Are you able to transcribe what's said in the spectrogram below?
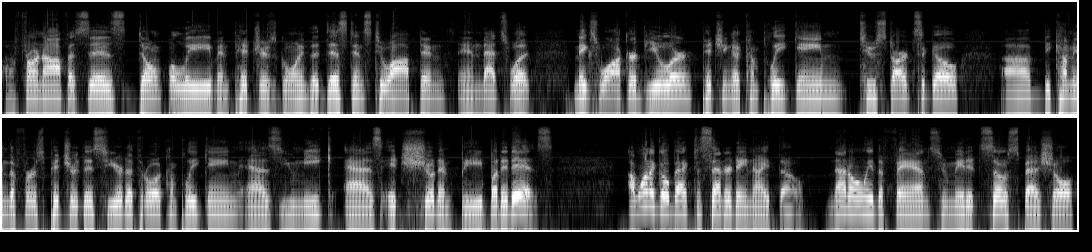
uh, front offices don't believe in pitchers going the distance too often, and that's what makes Walker Buehler pitching a complete game two starts ago, uh, becoming the first pitcher this year to throw a complete game as unique as it shouldn't be, but it is. I want to go back to Saturday night, though. Not only the fans who made it so special,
